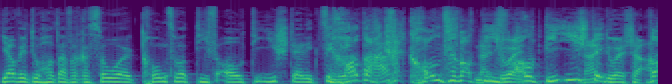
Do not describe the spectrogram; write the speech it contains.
Ja, weil du halt einfach so eine konservativ alte Einstellung Ich habe doch keine konservativ Nein, alte Einstellung. nein, du hast eine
